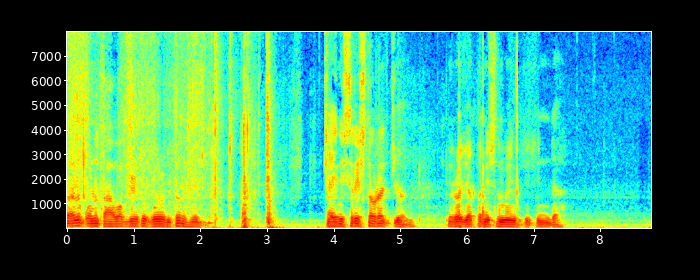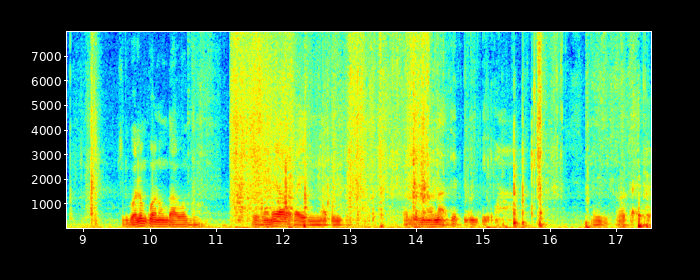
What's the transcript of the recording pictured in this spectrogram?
na alam kung ano tawag dito ito. Chinese restaurant yun. Pero Japanese naman yung titinda. Hindi ko alam kung anong tawag. So, mamaya kakainin natin ito. Sabi naman natin. Okay. Dito tayo.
